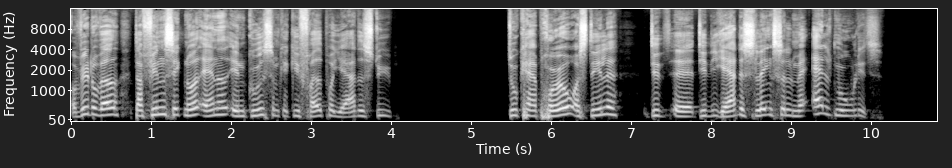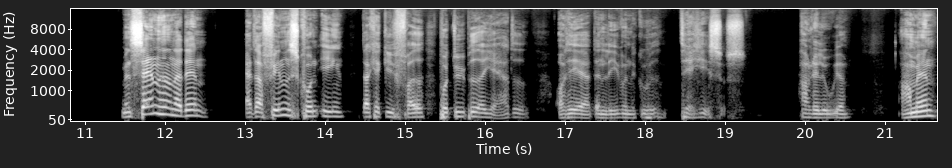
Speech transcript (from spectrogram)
Og ved du hvad? Der findes ikke noget andet end Gud, som kan give fred på hjertets dyb. Du kan prøve at stille dit, øh, dit hjertes længsel med alt muligt. Men sandheden er den, at der findes kun en, der kan give fred på dybet af hjertet. Og det er den levende Gud. Det er Jesus. Halleluja. Amen.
